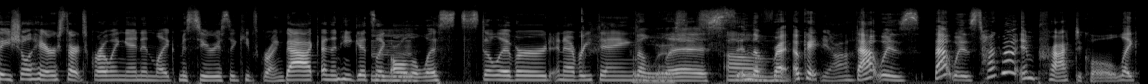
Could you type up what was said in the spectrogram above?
facial hair starts growing in and like mysteriously keeps growing back, and then he gets like all the lists delivered and everything. the lists. list and the Um, re- okay yeah. that was that was talk about impractical like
